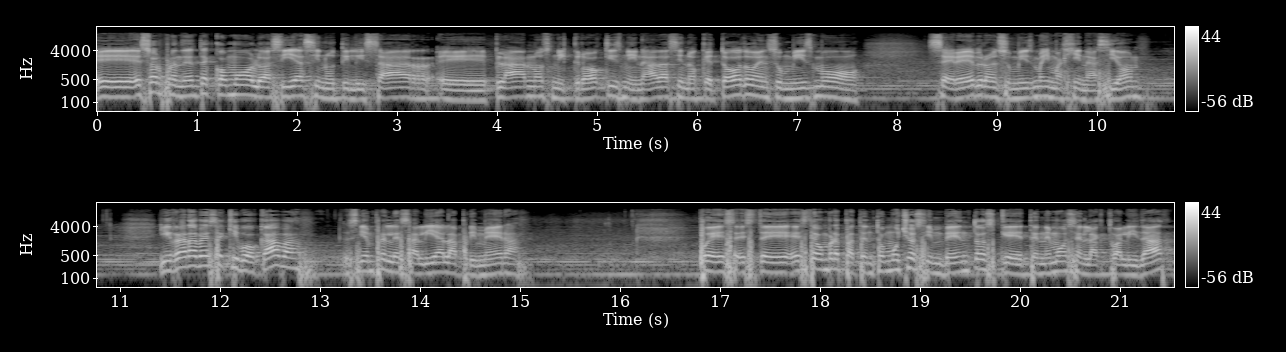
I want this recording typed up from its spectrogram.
eh, es sorprendente cómo lo hacía sin utilizar eh, planos, ni croquis, ni nada, sino que todo en su mismo cerebro, en su misma imaginación. Y rara vez se equivocaba, siempre le salía la primera. Pues este, este hombre patentó muchos inventos que tenemos en la actualidad.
